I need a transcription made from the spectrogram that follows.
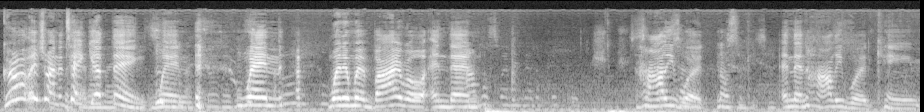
"Girl, they trying to take your thing." When when when it went viral and then Hollywood, no, and then Hollywood came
